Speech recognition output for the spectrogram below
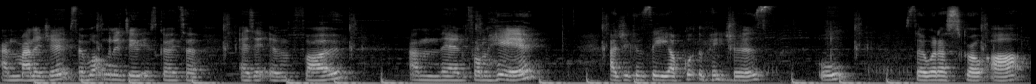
and manage it. So what I'm gonna do is go to edit info, and then from here, as you can see, I've got the pictures. Oh, so when I scroll up.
